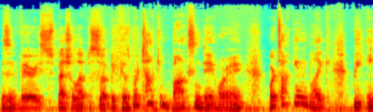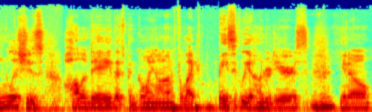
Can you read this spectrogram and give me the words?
is a very special episode because we're talking Boxing Day, Jorge. We're talking like the English's holiday that's been going on for like basically a hundred years, you know,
